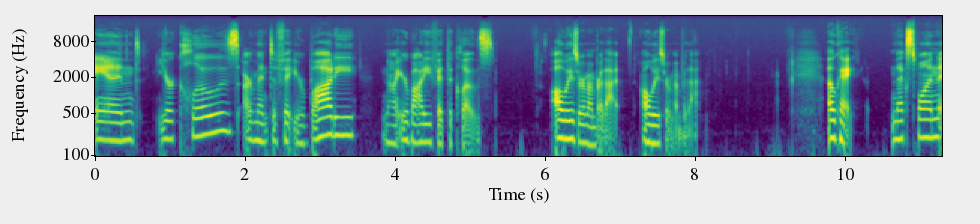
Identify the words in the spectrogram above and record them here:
And your clothes are meant to fit your body, not your body fit the clothes. Always remember that. Always remember that. Okay, next one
